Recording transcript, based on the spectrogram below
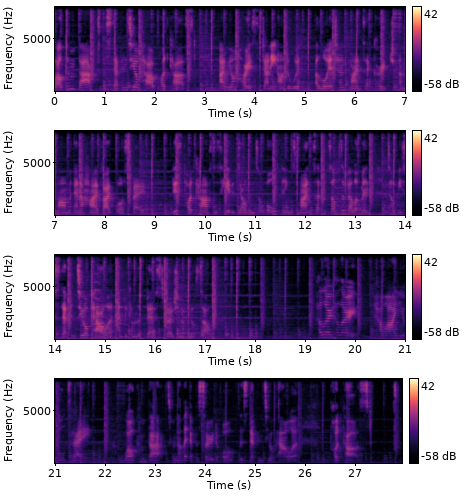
Welcome back to the Step Into Your Power podcast. I'm your host, Danny Underwood, a lawyer turned mindset coach, a mum, and a high vibe boss babe. This podcast is here to delve into all things mindset and self development to help you step into your power and become the best version of yourself. Hello, hello. How are you all today? Welcome back to another episode of the Step Into Your Power podcast.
